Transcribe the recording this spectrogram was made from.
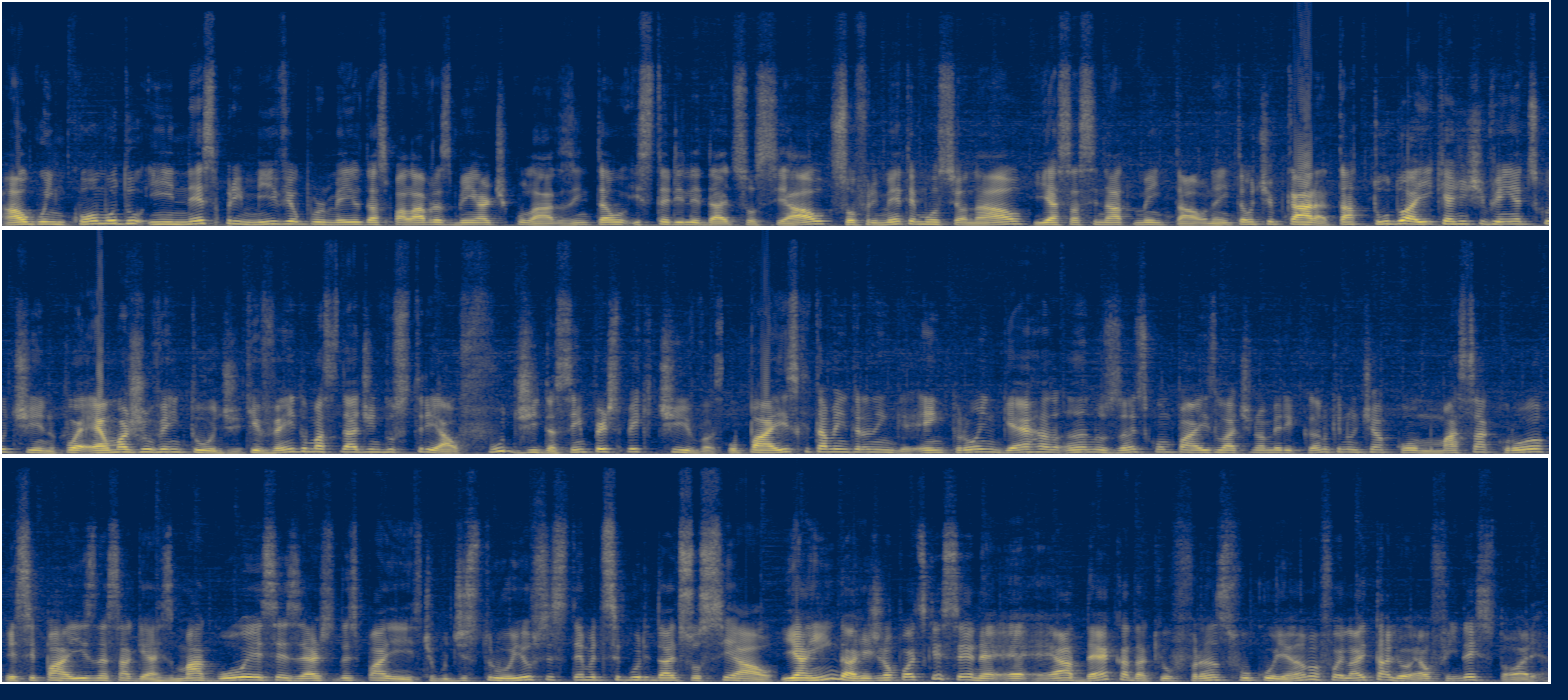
algo incômodo e inexprimível por meio das palavras bem articuladas. Então, esterilidade social, sofrimento emocional e assassinato mental, né? Então, tipo, cara, tá tudo aí que a gente venha discutindo. Pô, é uma juventude que vem de uma cidade industrial fudida, sem perspectivas. O país que tava entrando em, entrou em guerra anos antes com um país latino-americano que não tinha como, massacrou esse país nessa guerra, esmagou esse exército desse país, tipo, destruiu sistema de seguridade social. E ainda a gente não pode esquecer, né? É, é a década que o Franz Fukuyama foi lá e talhou. É o fim da história.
